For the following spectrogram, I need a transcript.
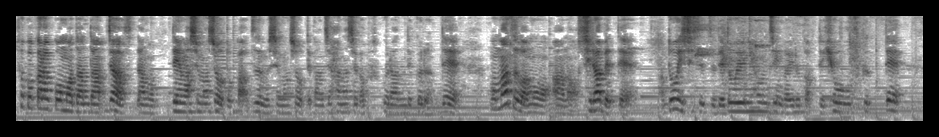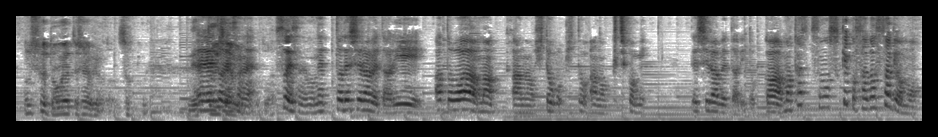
そこからこうまあだんだん、じゃあ、あの、電話しましょうとか、ズームしましょうって感じで話が膨らんでくるんで、もうまずはもう、あの、調べて、どういう施設でどういう日本人がいるかって表を作って、それどうやって調べるの？そネえーとットで調べること、そうですね、もうネットで調べたり、あとは、まあ、あの、人ご、人、あの、口コミで調べたりとか、まあ、たその結構探す作業も、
